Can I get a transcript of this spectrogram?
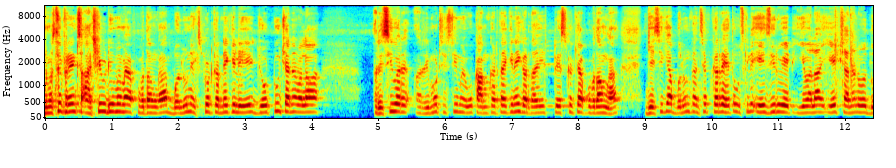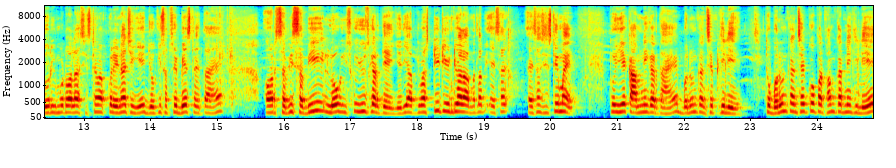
नमस्ते फ्रेंड्स, आज के वीडियो में मैं आपको बताऊँगा बलून एक्सप्लोर करने के लिए जो टू चैनल वाला रिसीवर रिमोट सिस्टम है, वो काम करता है कि नहीं करता है टेस्ट करके आपको बताऊँगा। जैसे कि आप बलून कंसेप्ट कर रहे हैं तो उसके लिए ए ज़ीरो एट ये वाला एट चैनल और दो रिमोट वाला सिस्टम आपको लेना चाहिए, जो कि सबसे बेस्ट रहता है। और सभी सभी लोग इसको यूज़ करते हैं। यदि आपके पास टी ट्वेंटी वाला मतलब ऐसा ऐसा सिस्टम है तो ये काम नहीं करता है बलून कंसेप्ट के लिए। तो बलून कंसेप्ट को परफॉर्म करने के लिए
